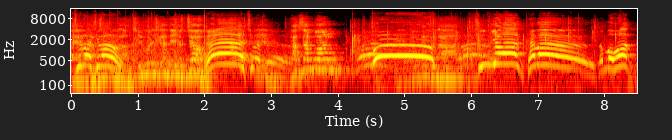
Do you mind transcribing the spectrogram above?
와, 지금 지금. 즐거운 시간 되셨죠? 네, 지금. 박수 한번 감사합니다 신기한 대박 넘버 원.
